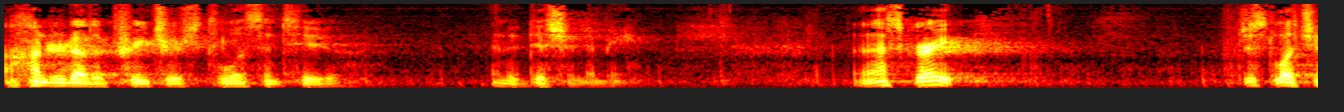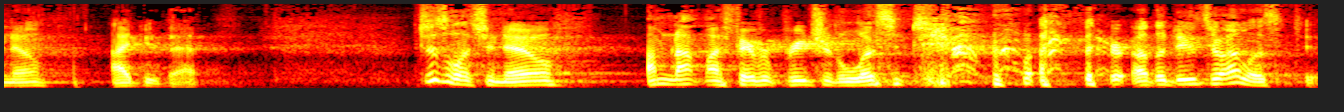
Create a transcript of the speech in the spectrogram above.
a hundred other preachers to listen to in addition to me. And that's great. Just to let you know, I do that. Just to let you know, I'm not my favorite preacher to listen to. there are other dudes who I listen to.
